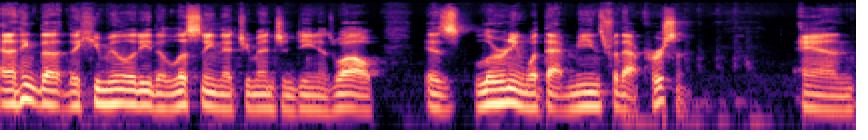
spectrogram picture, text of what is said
And I think the the humility, the listening that you mentioned, Dean, as well, is learning what that means for that person and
